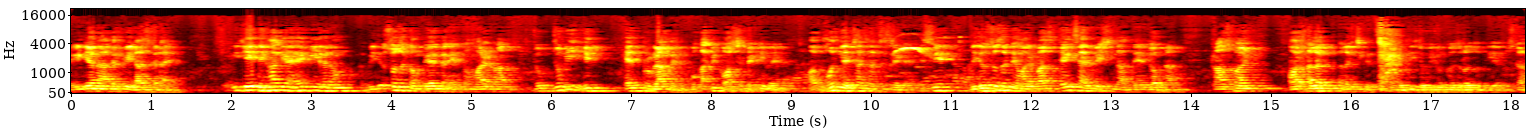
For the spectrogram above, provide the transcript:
India में आकर के इलाज कराए। तो ये देखा गया है कि अगर हम विदेशों से कंपेयर करें तो हमारा जो जो भी हेल्थ प्रोग्राम है वो काफ़ी कॉस्ट इफ़ेक्टिव है और बहुत ही अच्छा सक्सेस रेट है। इसलिए विदेशों से भी हमारे पास कई सारे पेशेंट आते हैं जो अपना ट्रांसप्लांट और अलग अलग चिकित्सा पद्धति जो भी उनको ज़रूरत होती है उसका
